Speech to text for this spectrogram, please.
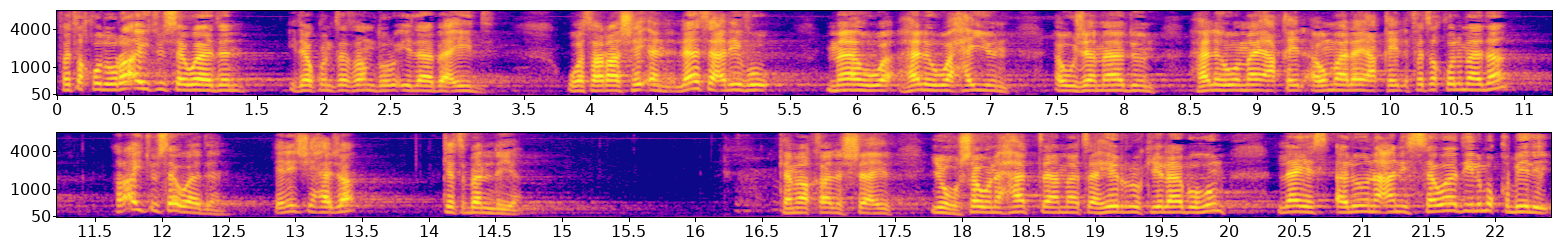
فتقول رأيت سوادا إذا كنت تنظر إلى بعيد وترى شيئا لا تعرف ما هو هل هو حي أو جماد هل هو ما يعقل أو ما لا يعقل؟ فتقول ماذا؟ رأيت سوادا يعني شي حاجة كتبا لي. كما قال الشاعر يغشون حتى ما تهر كلابهم لا يسألون عن السواد المقبل.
